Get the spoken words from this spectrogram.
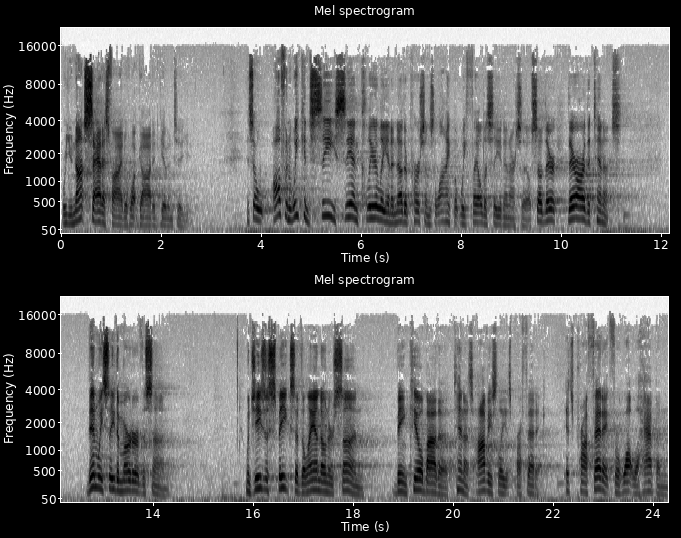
Were you not satisfied with what God had given to you? And so often we can see sin clearly in another person's life, but we fail to see it in ourselves. So there, there are the tenants. Then we see the murder of the son. When Jesus speaks of the landowner's son being killed by the tenants, obviously it's prophetic. It's prophetic for what will happen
